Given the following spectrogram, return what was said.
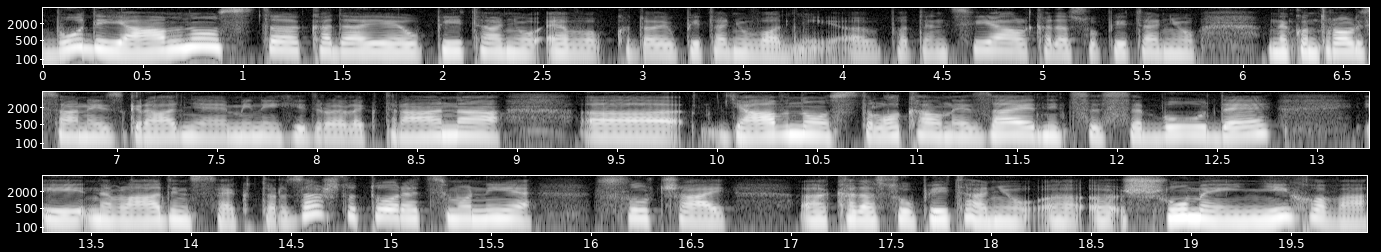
budi javnost kada je u pitanju, evo, kada je u pitanju vodni potencijal, kada su u pitanju nekontrolisane izgradnje mini hidroelektrana, javnost, lokalne zajednice se bude i nevladin sektor. Zašto to recimo nije slučaj kada su u pitanju šume i njihova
